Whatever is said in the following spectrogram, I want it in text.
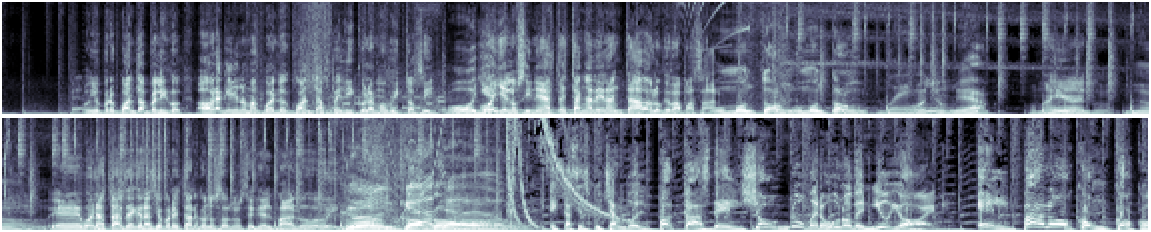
Oye, pero ¿cuántas películas? Ahora que yo no me acuerdo, ¿cuántas películas hemos visto así? Oye. los cineastas están adelantados a lo que va a pasar. Un montón, un montón. Bueno. Coño, Ya. imagínate tú. No. Eh, buenas tardes, gracias por estar con nosotros en El Palo. Y- Con Coco. Estás escuchando el podcast del show número uno de New York. El Palo con Coco.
